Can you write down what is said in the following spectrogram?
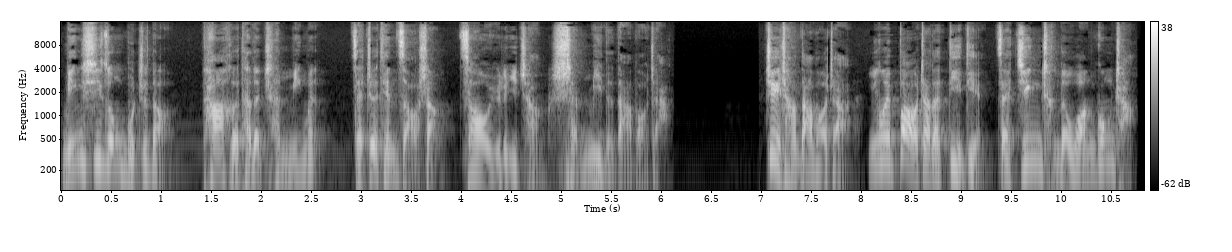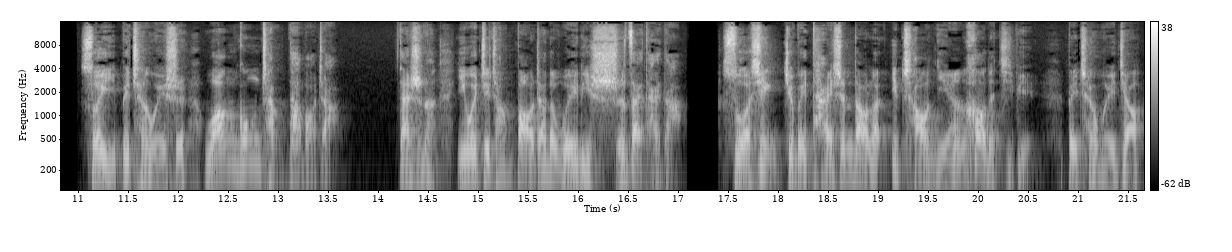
明熹宗不知道。他和他的臣民们在这天早上遭遇了一场神秘的大爆炸。这场大爆炸因为爆炸的地点在京城的王工厂，所以被称为是王工厂大爆炸。但是呢，因为这场爆炸的威力实在太大，索性就被抬升到了一朝年号的级别，被称为叫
